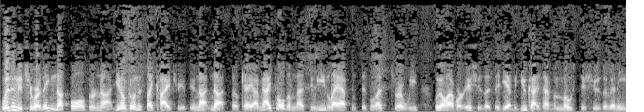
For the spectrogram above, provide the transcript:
wasn't it true? Are they nutballs or not? You don't go into psychiatry if you're not nuts, okay? I mean, I told him that too. He laughed and said, well, that's true. We, we all have our issues. I said, yeah, but you guys have the most issues of any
